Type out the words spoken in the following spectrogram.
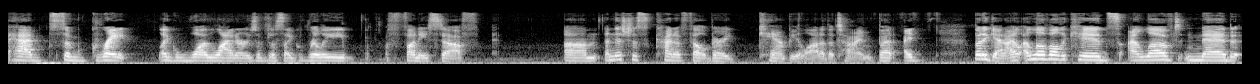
had some great like one-liners of just like really funny stuff, um, and this just kind of felt very campy a lot of the time. But I, but again, I, I love all the kids. I loved Ned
